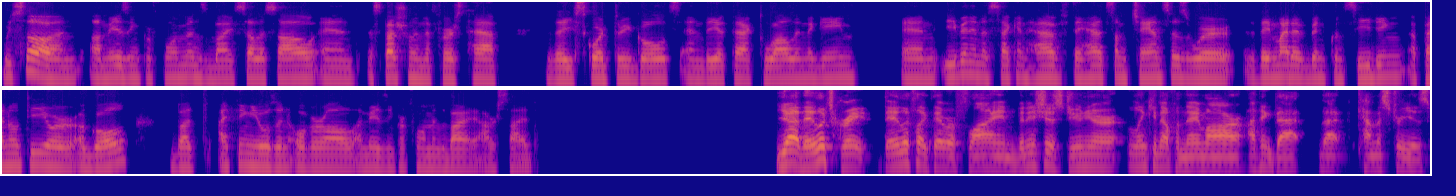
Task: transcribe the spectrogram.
We saw an amazing performance by Seleção, and especially in the first half, they scored three goals and they attacked well in the game. And even in the second half, they had some chances where they might have been conceding a penalty or a goal, but I think it was an overall amazing performance by our side. Yeah, they looked great. They looked like they were flying. Vinicius Jr. linking up with Neymar. I think that that chemistry is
